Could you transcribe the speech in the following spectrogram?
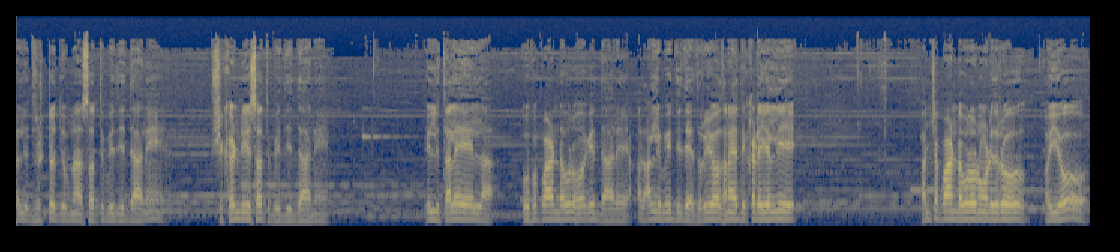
ಅಲ್ಲಿ ದೃಷ್ಟದ್ಯುಮ್ನ ಸತ್ತು ಬಿದ್ದಿದ್ದಾನೆ, ಶಿಖಂಡಿ ಸತ್ತು ಬಿದ್ದಿದ್ದಾನೆ. ಇಲ್ಲಿ ತಲೆಯೇ ಇಲ್ಲ. ಉಪಪಾಂಡವರು ಹೋಗಿದ್ದಾರೆ. ಅದು ಅಲ್ಲಿ ಬಿದ್ದಿದೆ ದುರ್ಯೋಧನ ಇದ್ದ ಕಡೆಯಲ್ಲಿ. ಪಂಚಪಾಂಡವರು ನೋಡಿದರು, ಅಯ್ಯೋ,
